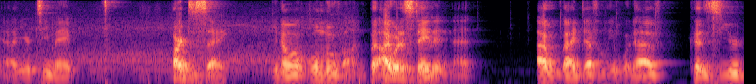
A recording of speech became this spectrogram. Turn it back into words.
yeah, your teammate. hard to say. You know what? We'll move on. But I would have stayed in net. I, I definitely would have because you're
